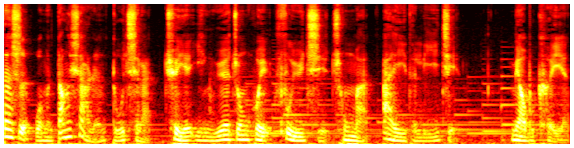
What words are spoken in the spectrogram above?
但是我们当下人读起来，却也隐约中会赋予其充满爱意的理解，妙不可言。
